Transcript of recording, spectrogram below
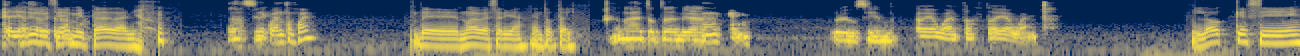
Sería Ari recibe mitad de daño. Ah, ¿De cuánto fue? De nueve sería en total. Nueve en total, ya. Reduciendo. Todavía aguanto, todavía aguanto. Lo que sí.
